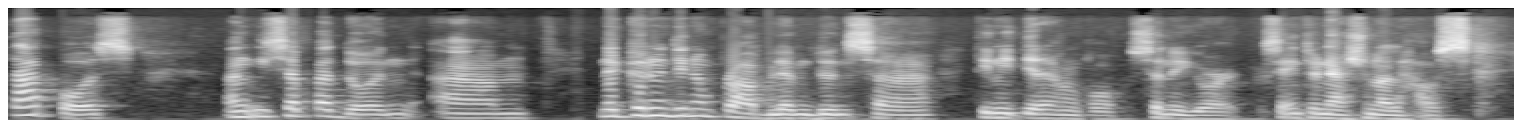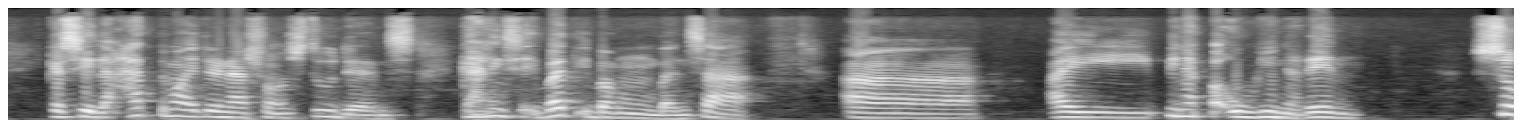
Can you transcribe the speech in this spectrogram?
Tapos, ang isa pa doon, um, nagkaroon din ng problem doon sa tinitirahan ko sa New York, sa International House. Kasi lahat ng mga international students galing sa iba't ibang bansa uh, ay pinapauwi na rin. So,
